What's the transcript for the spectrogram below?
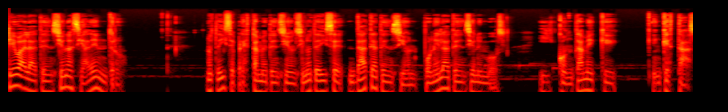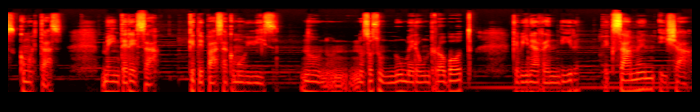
lleva la atención hacia adentro. No te dice préstame atención, sino te dice date atención, poné la atención en vos y contame en qué estás, cómo estás. Me interesa qué te pasa, cómo vivís. No sos un número, un robot que viene a rendir examen y ya.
